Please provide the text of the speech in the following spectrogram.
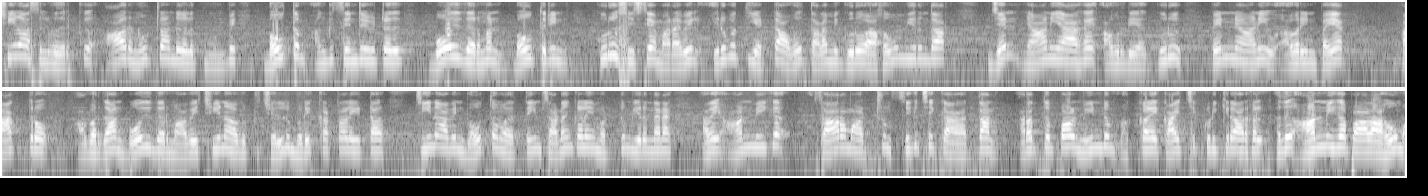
சீனா செல்வதற்கு ஆறு நூற்றாண்டுகளுக்கு முன்பே பௌத்தம் அங்கு சென்றுவிட்டது. போதிதர்மன் பௌத்தரின் குரு சிஷ்ய மரபில் இருபத்தி எட்டாவது தலைமை குருவாகவும் இருந்தார். ஜென் ஞானியாக அவருடைய குரு பெண் ஞானி அவரின் பெயர் பாக்த்ரோ. அவர்தான் போதி தர்மாவை சீனாவுக்கு செல்லும்படி கட்டளையிட்டார். சீனாவின் பௌத்த மதத்தையும் சடங்குகளை மட்டும் இருந்தன. அவை ஆன்மீக சாரமாற்றும் சிகிச்சைக்காகத்தான் அறத்துப்பால் மீண்டும் மக்களை காய்ச்சி குடிக்கிறார்கள். அது ஆன்மீக பாலாகவும்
